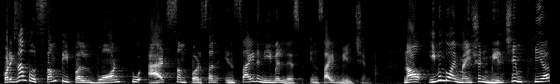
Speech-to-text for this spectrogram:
For example, some people want to add some person inside an email list inside MailChimp. Now, even though I mentioned MailChimp here,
